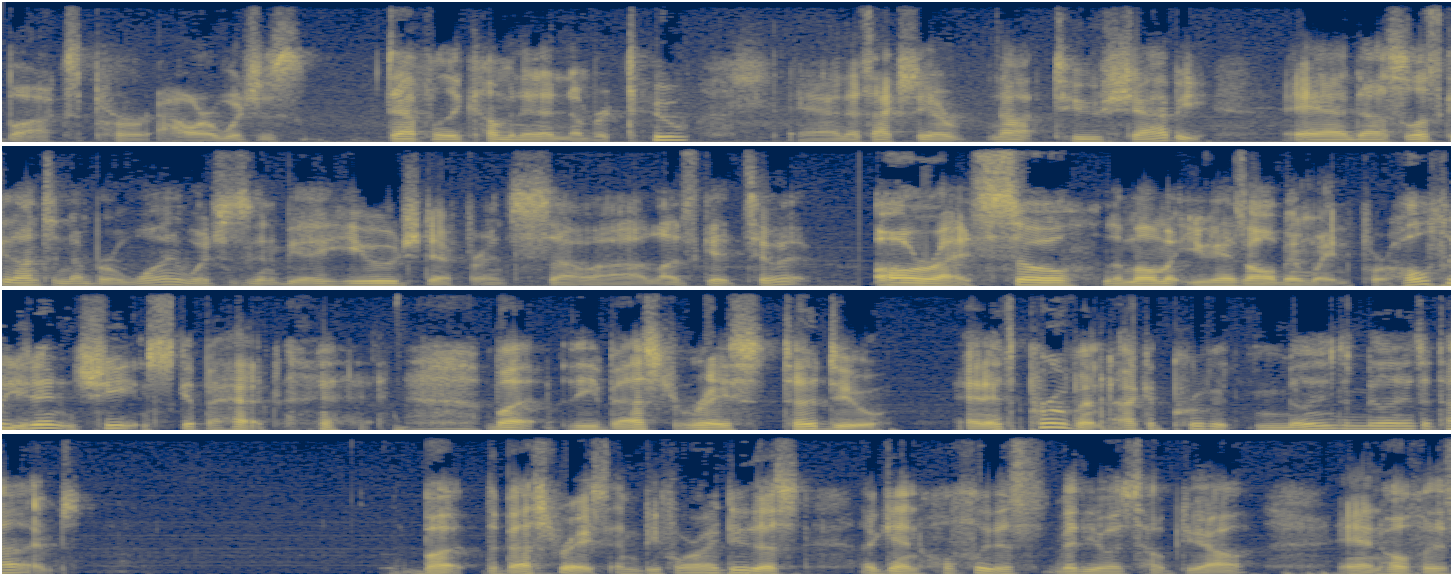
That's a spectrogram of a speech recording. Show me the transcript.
bucks per hour, which is definitely coming in at number two, and it's actually a, not too shabby. And uh, so let's get on to number one, which is going to be a huge difference. So uh, let's get to it. All right, so the moment you guys all been waiting for. Hopefully you didn't cheat and skip ahead. but the best race to do, and it's proven. I could prove it millions and millions of times but the best race. And before I do this, again, hopefully this video has helped you out, and hopefully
